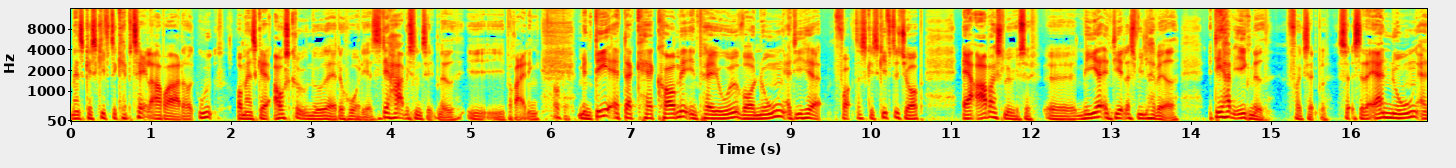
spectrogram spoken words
man skal skifte kapitalapparater ud, og man skal afskrive noget af det hurtigere. Så det har vi sådan set med i, i beregningen. Okay. Men det, at der kan komme en periode, hvor nogle af de her folk, der skal skifte job, er arbejdsløse øh, mere, end de ellers ville have været, det har vi ikke med for eksempel. Så, så der er nogle af,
